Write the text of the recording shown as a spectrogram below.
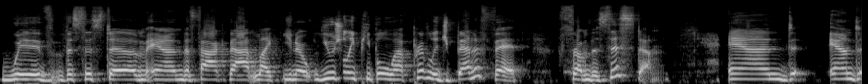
with the system and the fact that like, you know, usually people who have privilege benefit from the system. And and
